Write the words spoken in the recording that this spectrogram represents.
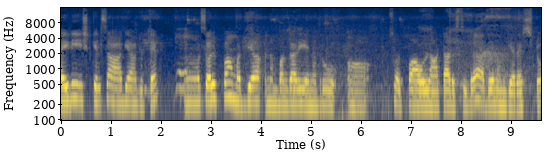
ಡೈಲಿ ಇಷ್ಟು ಕೆಲಸ ಆಗೇ ಆಗುತ್ತೆ. ಸ್ವಲ್ಪ ಮಧ್ಯ ನಮ್ಮ ಬಂಗಾರಿ ಏನಾದರೂ ಸ್ವಲ್ಪ ಅವಳನ್ನ ಆಟ ಆಡಿಸ್ತಿದ್ರೆ ಅದೇ ನಮಗೆ ರೆಸ್ಟು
